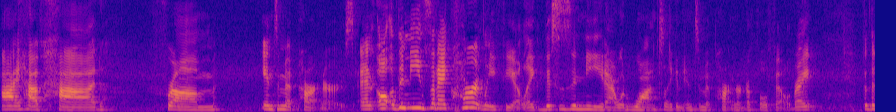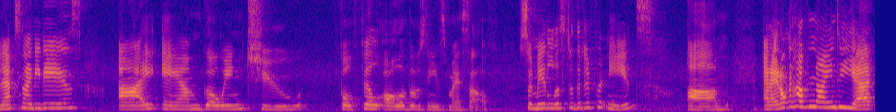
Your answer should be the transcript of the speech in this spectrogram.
I have had from intimate partners and all the needs that I currently feel like this is a need I would want like an intimate partner to fulfill, right? For the next 90 days, I am going to fulfill all of those needs myself. So I made a list of the different needs. Um, and I don't have 90 yet.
